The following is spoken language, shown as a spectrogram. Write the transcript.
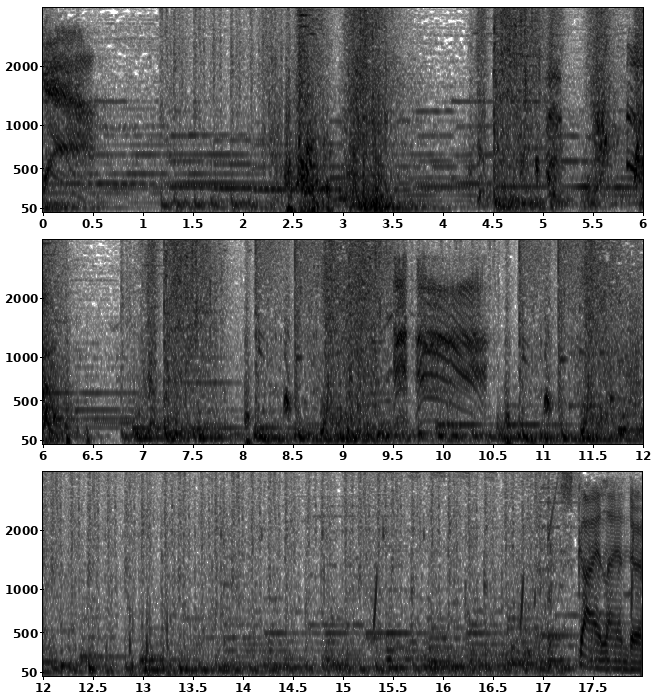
Yeah! Skylander.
